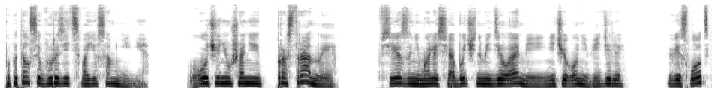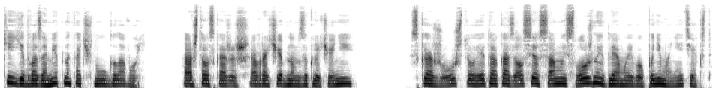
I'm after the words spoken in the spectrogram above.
попытался выразить свое сомнение. «Очень уж они пространные. Все занимались обычными делами и ничего не видели». Веслоцкий едва заметно качнул головой. «А что скажешь о врачебном заключении?» «Скажу, что это оказался самый сложный для моего понимания текст.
